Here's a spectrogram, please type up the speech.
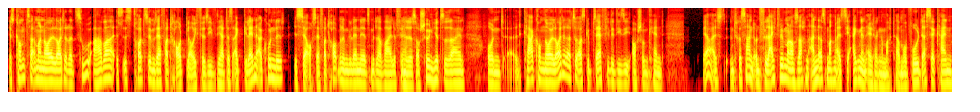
Es kommen zwar immer neue Leute dazu, aber es ist trotzdem sehr vertraut, glaube ich, für sie. Sie hat das Gelände erkundet, ist ja auch sehr vertraut mit dem Gelände jetzt mittlerweile, findet Ja. es auch schön, hier zu sein. Und äh, klar kommen neue Leute dazu, aber es gibt sehr viele, die sie auch schon kennt. Ja, ist interessant. Und vielleicht will man auch Sachen anders machen, als die eigenen Eltern gemacht haben, obwohl das ja kein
